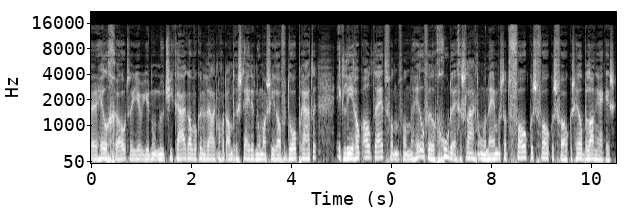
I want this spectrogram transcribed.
heel groot. Je, je, noemt nu Chicago. We kunnen dadelijk nog wat andere steden noemen als we hierover doorpraten. Ik leer ook altijd van, van heel veel goede en geslaagde ondernemers dat focus, focus, focus heel belangrijk is.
